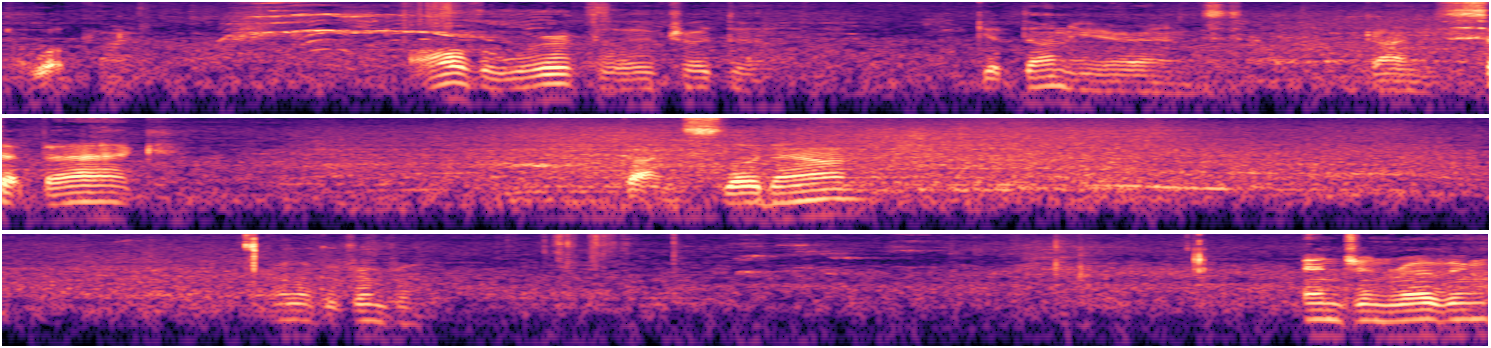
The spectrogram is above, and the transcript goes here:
At what point? All the work that I've tried to get done here and gotten set back, gotten slowed down. I'm a vroom vroom. Engine revving.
